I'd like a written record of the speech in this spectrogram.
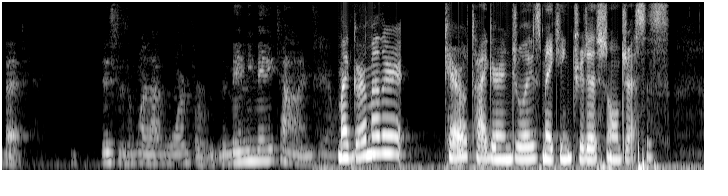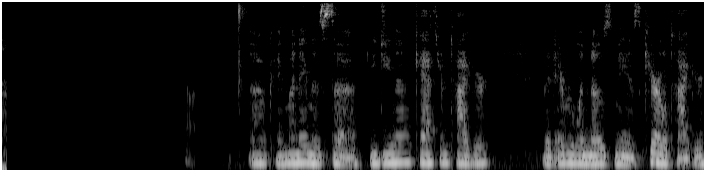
but this is the one I've worn for many, many times. You know. My grandmother, Carol Tiger, enjoys making traditional dresses. Okay, my name is uh, Eugenia Catherine Tiger but everyone knows me as Carol Tiger.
